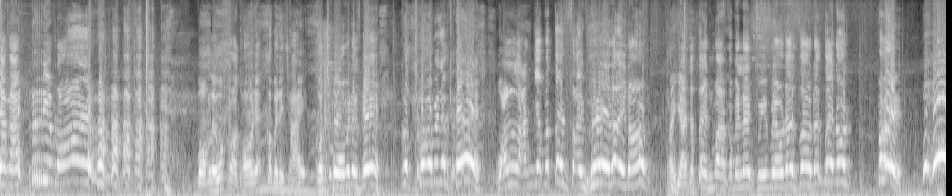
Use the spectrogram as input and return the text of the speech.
ยังไงเรียบร้อย บอกเลยว่ากอทอเนี่ยก็ไม่ได้ใช้กดโชว์ไม่ต้องเทกดโชว์ไม่ต้องเท วันหลังอย่ามาเต้นใส่เพลได้น้องถ้าอยากจะเต้นมากก็ไปเล่นฟรีเบลแดนเซอร์นักเต้นนนไปฮู้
